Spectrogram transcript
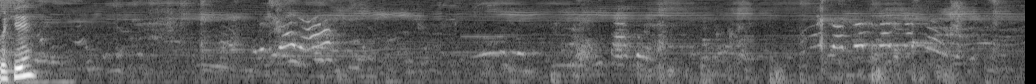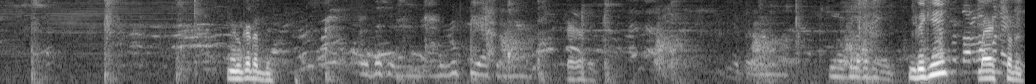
দেখি। নীল কাটার দিন দেখি বাইক সরেন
